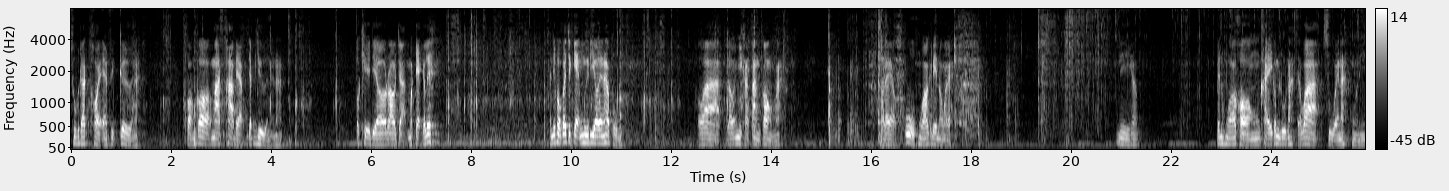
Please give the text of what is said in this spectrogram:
ซูเปอร์ดักทอยแอนด์ฟิกเกอร์นะกล่องก็มาสภาพแบบยับเยินนะฮะ โอเคเดี๋ยวเราจะมาแกะกันเลย อันนี้ผมก็จะแกะมือเดียวเลยนะครับผม เพราะว่าเราไม่มีขาตั้งกล้องนะ มาแล้วโอ้หัวกระเด็นออกมาเลย นี่ครับ เป็นหัวของใครก็ไม่รู้นะ แต่ว่าสวยนะหัวนี้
